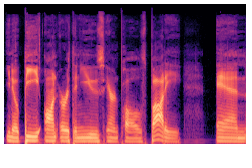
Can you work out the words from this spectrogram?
you know, be on Earth and use Aaron Paul's body, and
